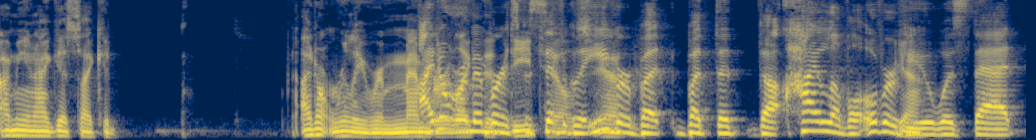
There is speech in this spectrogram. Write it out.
I mean, I guess I could. I don't really remember. I don't like, remember it details, specifically yeah. either, but but the the high level overview Yeah. was that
